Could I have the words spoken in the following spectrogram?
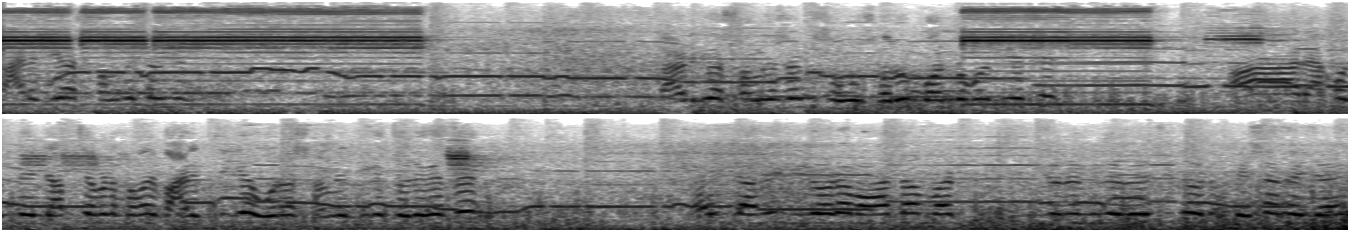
গাড়ি দেওয়ার সঙ্গে সঙ্গে গাড়ি দেওয়ার সঙ্গে সঙ্গে শোরুম বন্ধ করে দিয়েছে। আর এখন তো যাচ্ছি আমরা সবাই বাড়ির দিকে ওরা সামনের দিকে চলে গেছে। আমি ভিডিওটা মারাতাম বাট দুজনে মিলে রয়েছি তো ওটা প্রেশার হয়ে যায়।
